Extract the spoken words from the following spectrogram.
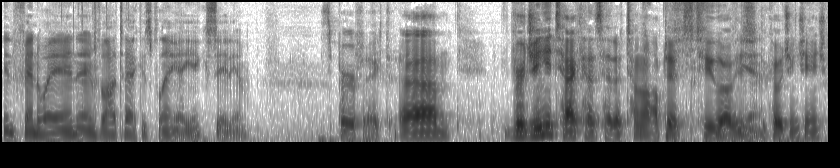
in Fenway and, and Vatech is playing at Yankee Stadium. It's perfect. Um, Virginia Tech has had a ton of opt-outs too. Obviously, Yeah. the coaching change.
